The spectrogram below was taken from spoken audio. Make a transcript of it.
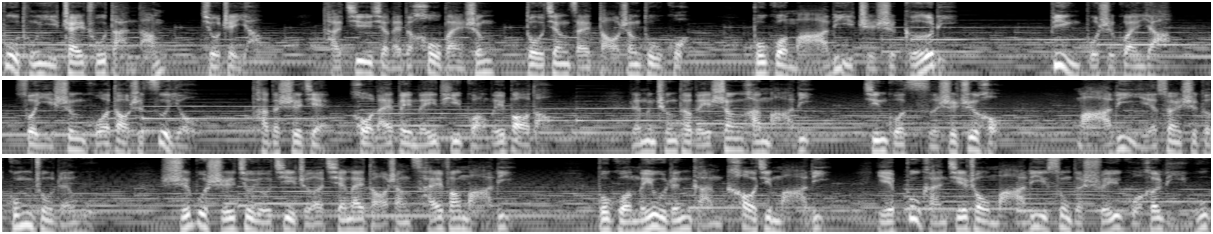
不同意摘除胆囊。就这样，他接下来的后半生都将在岛上度过。不过，玛丽只是隔离，并不是关押，所以生活倒是自由。她的事件后来被媒体广为报道，人们称她为“伤寒玛丽”。经过此事之后，玛丽也算是个公众人物，时不时就有记者前来岛上采访玛丽。不过，没有人敢靠近玛丽，也不敢接受玛丽送的水果和礼物。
